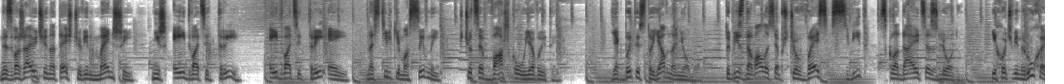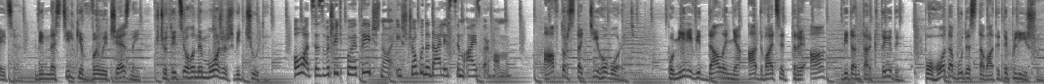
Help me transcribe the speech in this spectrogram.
незважаючи на те, що він менший, ніж A23, A23A настільки масивний, що це важко уявити. Якби ти стояв на ньому, тобі здавалося б, що весь світ складається з льоду. І хоч він рухається, він настільки величезний, що ти цього не можеш відчути. О, це звучить поетично. І що буде далі з цим айсбергом? Автор статті говорить: по мірі віддалення А23А від Антарктиди погода буде ставати теплішою.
